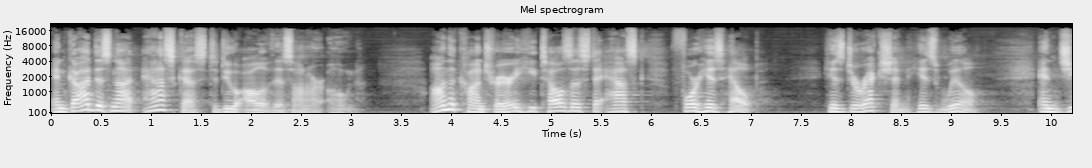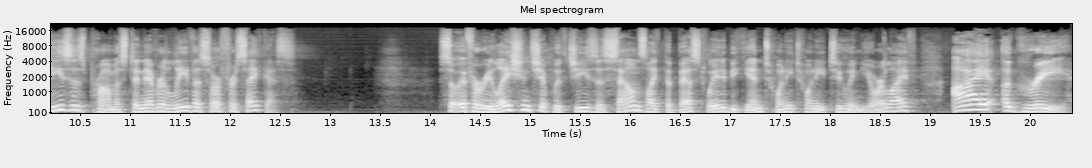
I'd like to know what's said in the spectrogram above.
And God does not ask us to do all of this on our own. On the contrary, He tells us to ask for His help, His direction, His will. And Jesus promised to never leave us or forsake us. So, if a relationship with Jesus sounds like the best way to begin 2022 in your life, I agree.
